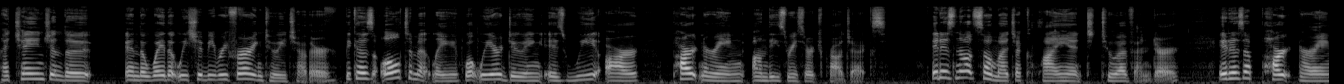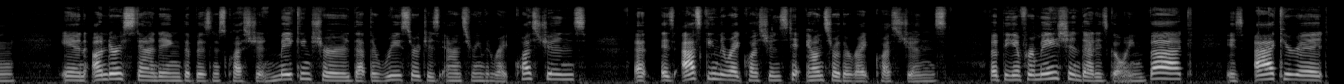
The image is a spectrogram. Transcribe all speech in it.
a change in the in the way that we should be referring to each other because ultimately what we are doing is we are partnering on these research projects. It is not so much a client to a vendor, it is a partnering in understanding the business question, making sure that the research is answering the right questions, uh, is asking the right questions to answer the right questions, that the information that is going back is accurate,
